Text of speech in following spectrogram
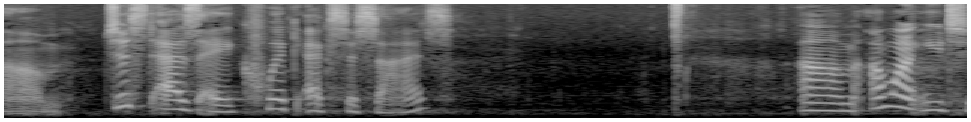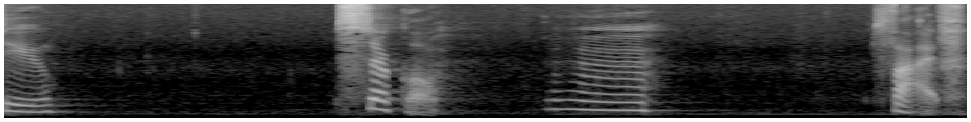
Um, just as a quick exercise, um, I want you to circle mm, five.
